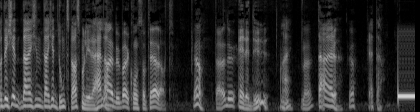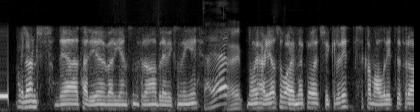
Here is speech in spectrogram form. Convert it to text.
Og det er, ikke, det, er ikke, det er ikke et dumt spørsmål i det heller. Nei, du bare konstaterer at Ja, der er du. Er det du? Nei, Nei. der er du. Ja. Greit, det. Hei, Lunsj. Det er Terje Berg Jensen fra Brevik som ringer. Hei. Nå i helga så var jeg med på et sykkelritt. Kanalrittet fra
